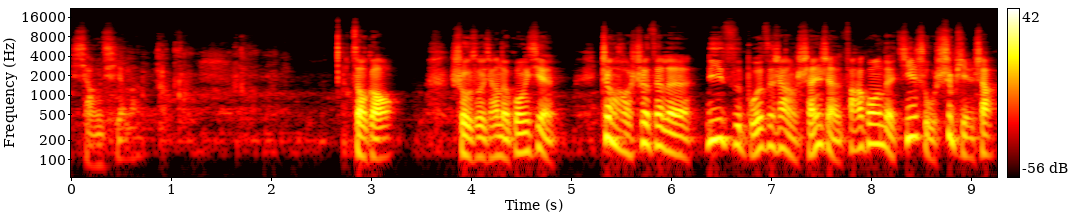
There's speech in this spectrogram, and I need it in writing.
响起了。糟糕！收缩枪的光线正好射在了莉子脖子上闪闪发光的金属饰品上，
